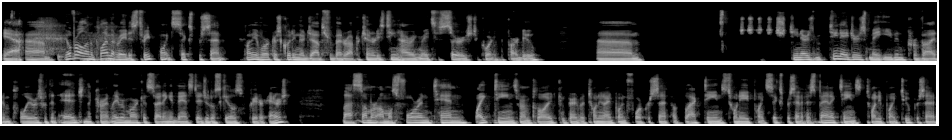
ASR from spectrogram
yeah. Um, the overall unemployment rate is 3.6%. Plenty of workers quitting their jobs for better opportunities. Teen hiring rates have surged, according to Pardue. Um, teenagers, teenagers may even provide employers with an edge in the current labor market, citing advanced digital skills, greater energy. Last summer, almost four in 10 white teens were employed, compared with 29.4% of black teens, 28.6% of Hispanic teens, 20.2% of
